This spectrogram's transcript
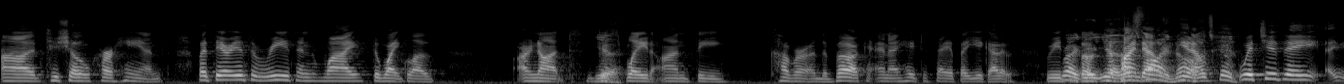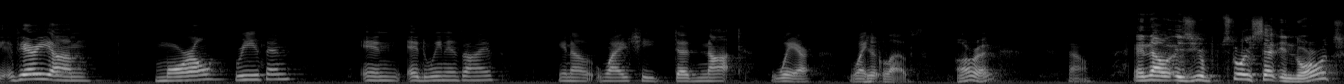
uh, to show her hands, but there is a reason why the white gloves are not Yeah. displayed on the cover of the book, and I hate to say it, but you got to read Right, the book yeah, to that's find out. fine. No, you know, that's good. Which is a, a very um, moral reason in Edwina's eyes. You know why she does not wear white Yep. gloves. All right. So And now, is your story set in Norwich?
